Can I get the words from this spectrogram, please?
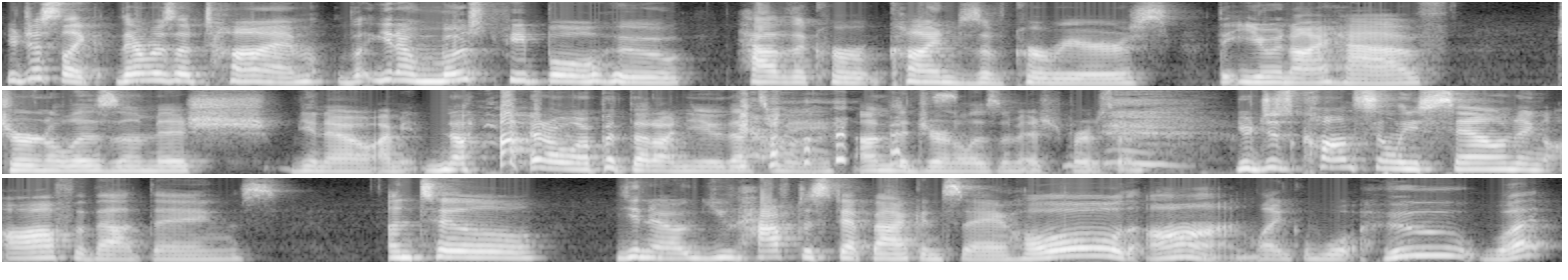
you're just like, there was a time, but you know, most people who have the kinds of careers that you and I have, journalism ish, you know, I mean, not, I don't want to put that on you. That's me. I'm the journalism ish person. You're just constantly sounding off about things until, you know, you have to step back and say, hold on. Like, wh- who, what?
